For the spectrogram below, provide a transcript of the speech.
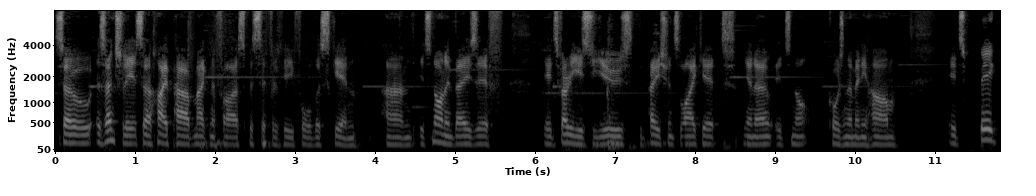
So essentially, it's a high powered magnifier specifically for the skin, and it's non invasive. It's very easy to use. The patients like it. You know, it's not causing them any harm. Its big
